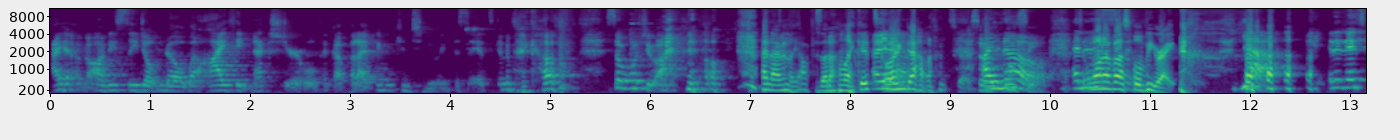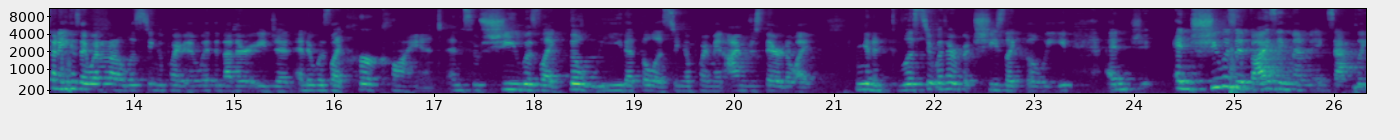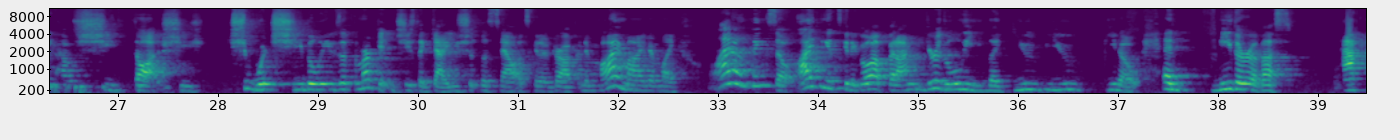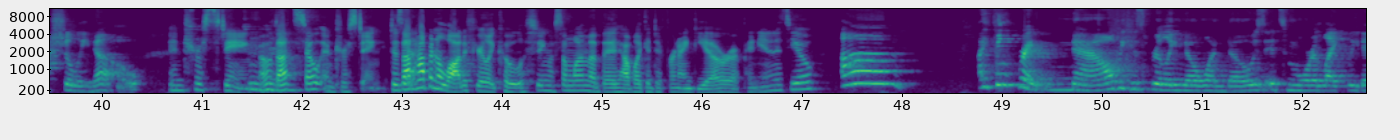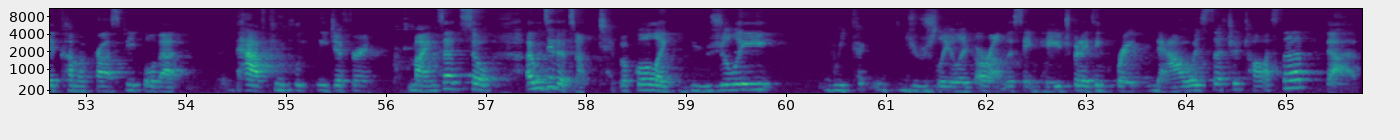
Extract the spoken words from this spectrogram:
I obviously don't know, but I think next year it will pick up. But I've been continuing to say it's going to pick up. So what do I know? and I'm the opposite. I'm like, it's going down. It's go- So I we'll know. see. And So one of us will be right. Yeah. And it is funny because I went on a listing appointment with another agent and it was like her client. And so she was like the lead at the listing appointment. I'm just there to like, I'm going to list it with her, but she's like the lead. And, and she was advising them exactly how she thought she, she what she believes of the market. And she's like, yeah, you should list now. It's going to drop. And in my mind, I'm like, well, I don't think so. I think it's going to go up, but I'm, you're the lead. Like you, you, you know, and neither of us actually know. Interesting. Oh, Mhm. that's so interesting. Does that happen a lot if you're like co-listing with someone that they have like a different idea or opinion as you? Um, I think right now, because really no one knows, it's more likely to come across people that have completely different mindsets. So I would say that's not typical. Like usually we usually like are on the same page, but I think right now is such a toss up that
